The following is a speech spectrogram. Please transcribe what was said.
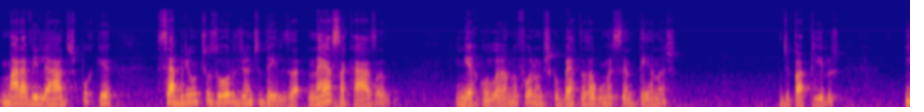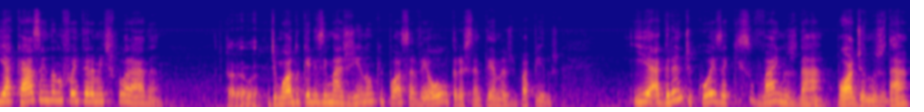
maravilhados porque se abriu um tesouro diante deles. Nessa casa, em Herculano, foram descobertas algumas centenas de papiros e a casa ainda não foi inteiramente explorada. Caramba. De modo que eles imaginam que possa haver outras centenas de papiros. E a grande coisa é que isso vai nos dar, pode nos dar,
